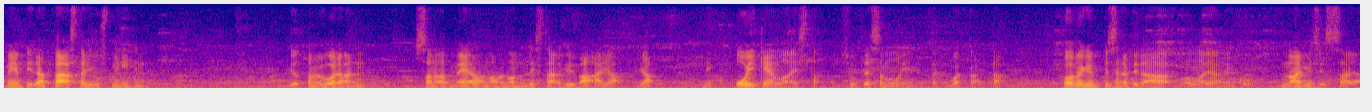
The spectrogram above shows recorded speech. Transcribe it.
meidän pitää päästä just niihin, jotta me voidaan sanoa, että meidän elämä on onnellista ja hyvää ja, ja niin kuin oikeanlaista suhteessa muihin. Että vaikka että kolmekymppisenä pitää olla jo niin kuin naimisissa ja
